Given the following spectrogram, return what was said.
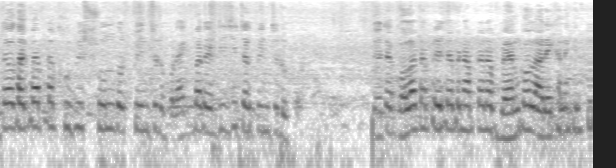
এটাও থাকবে আপনার খুবই সুন্দর প্রিন্টের উপর, একবারে ডিজিটাল প্রিন্টের উপর। এটা গলাটা পেয়ে যাবেন আপনারা ব্যাঙ্গল আর এখানে কিন্তু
